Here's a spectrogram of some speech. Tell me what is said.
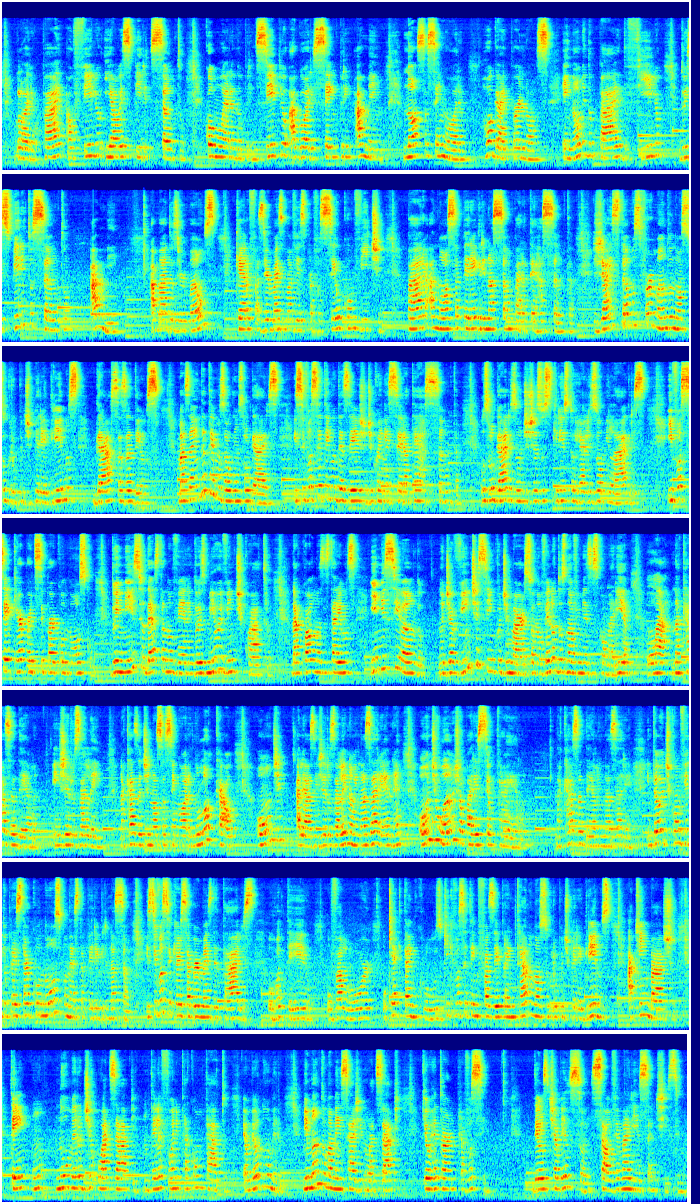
Glória ao Pai, ao Filho e ao Espírito Santo, como era no princípio, agora e sempre. Amém. Nossa Senhora, rogai por nós. Em nome do Pai, do Filho, do Espírito Santo. Amém. Amados irmãos, quero fazer mais uma vez para você o convite para a nossa peregrinação para a Terra Santa. Já estamos formando o nosso grupo de peregrinos graças a Deus. Mas ainda temos alguns lugares, e se você tem o desejo de conhecer a Terra Santa, os lugares onde Jesus Cristo realizou milagres, e você quer participar conosco do início desta novena em 2024, na qual nós estaremos iniciando no dia 25 de março a novena dos nove meses com Maria, lá na casa dela em Jerusalém, na casa de Nossa Senhora, no local onde, aliás, em Jerusalém não, em Nazaré, né? Onde o anjo apareceu para ela, na casa dela em Nazaré. Então eu te convido para estar conosco nesta peregrinação. E se você quer saber mais detalhes, o roteiro, o valor, o que é que está incluso, o que, que você tem que fazer para entrar no nosso grupo de peregrinos, aqui embaixo tem um número de WhatsApp, um telefone para contato. É o meu número. Me manda uma mensagem no WhatsApp que eu retorno para você. Deus te abençoe. Salve Maria Santíssima.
